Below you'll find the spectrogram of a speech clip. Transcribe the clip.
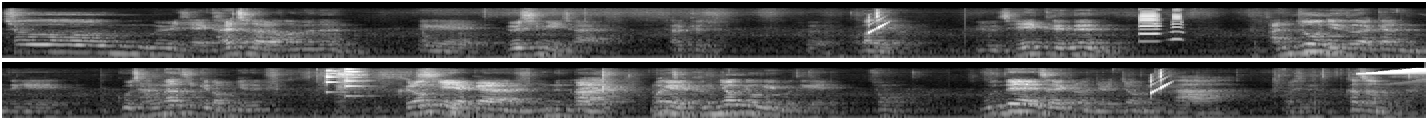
춤을 이제 가르쳐 달라고 하면은 되게 열심히 잘 가르쳐 주. 그 맞아요. 그리고 제이크는 안 좋은 일도 약간 되게 웃고 장난스럽게 넘기는 그런 게 약간 있는데 아, 그게. 긍정적이고 되게 좋은 것 같아요. 무대에서의 그런 열정이 아 멋있는 것 감사합니다. 같아요.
